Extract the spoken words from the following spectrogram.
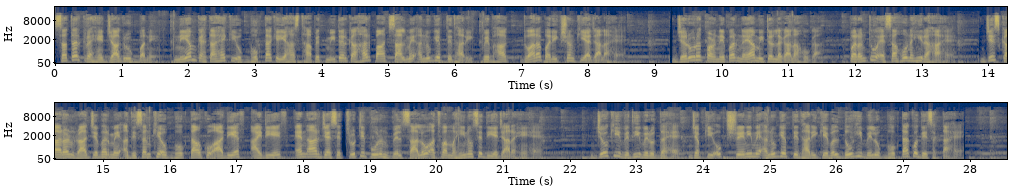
सतर्क रहें जागरूक बने। नियम कहता है कि उपभोक्ता के यहाँ स्थापित मीटर का हर पाँच साल में अनुज्ञप्तिधारी विभाग द्वारा परीक्षण किया जाना है। ज़रूरत पड़ने पर नया मीटर लगाना होगा परंतु ऐसा हो नहीं रहा है। जिस कारण राज्य भर में अधिसंख्य उपभोक्ताओं को आरडीएफ, आईडीएफ, एनआर जैसे त्रुटिपूर्ण बिल सालों अथवा महीनों से दिए जा रहे हैं। जो कि विधि विरुद्ध है जबकि उक्त श्रेणी में अनुज्ञप्तिधारी केवल दो ही बिल उपभोक्ता को दे सकता है।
